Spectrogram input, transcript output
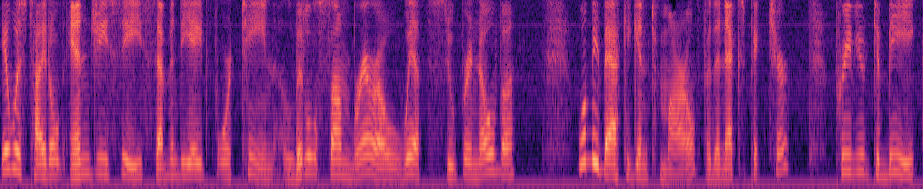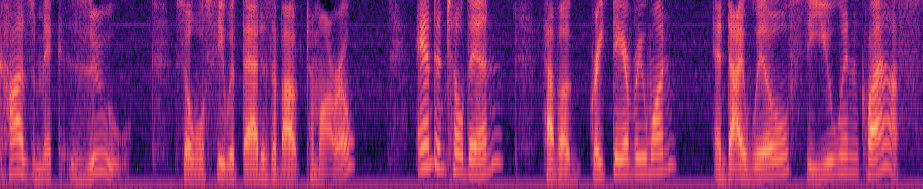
It was titled NGC 7814 Little Sombrero with Supernova. We'll be back again tomorrow for the next picture previewed to be Cosmic Zoo. So we'll see what that is about tomorrow. And until then, have a great day, everyone. And I will see you in class.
